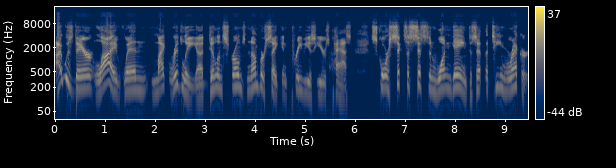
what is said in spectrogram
I was there live when Mike Ridley, uh, Dylan Strome's number sake in previous years past, score six assists in one game to set the team record.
